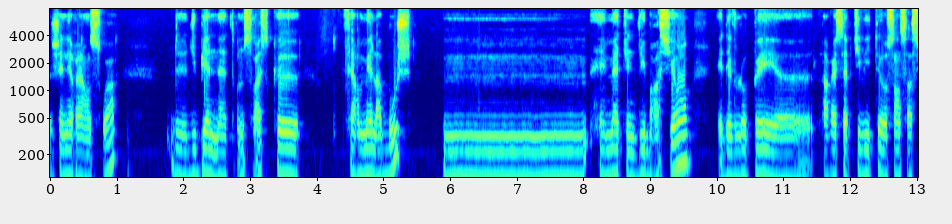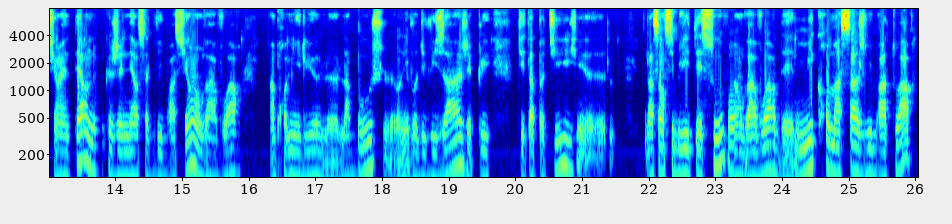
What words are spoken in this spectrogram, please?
générer en soi du bien-être, ne serait-ce que fermer la bouche hum, et mettre une vibration et développer euh, la réceptivité aux sensations internes que génère cette vibration. On va avoir en premier lieu la bouche au niveau du visage et puis petit à petit euh, la sensibilité s'ouvre, on va avoir des micro-massages vibratoires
